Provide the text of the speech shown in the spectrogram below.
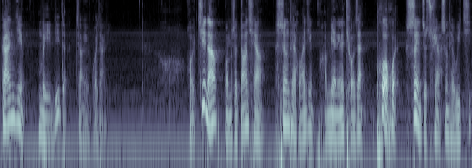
干净。美丽的这样一个国家里，好，既然我们说当前啊生态环境啊面临的挑战、破坏，甚至出现生态危机，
